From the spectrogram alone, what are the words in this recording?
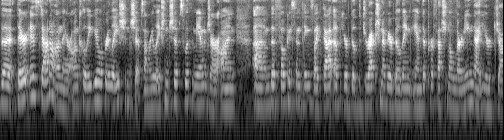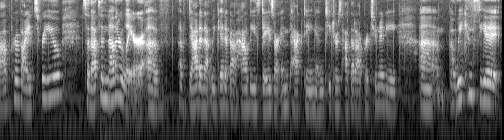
the there is data on there on collegial relationships, on relationships with manager, on um, the focus and things like that of your build, the direction of your building, and the professional learning that your job provides for you. So that's another layer of of data that we get about how these days are impacting, and teachers have that opportunity. Um, but we can see it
